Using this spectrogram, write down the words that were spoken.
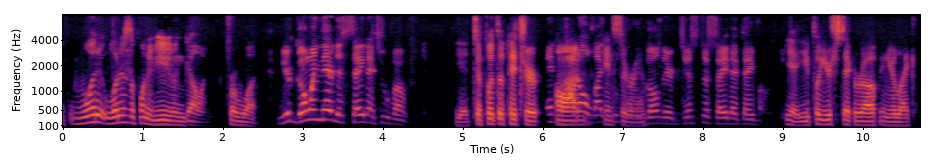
Like, what what is the point of you even going for what? You're going there to say that you voted. Yeah, to put the picture And I on don't like Instagram. go there just to say that they voted. Yeah, you put your sticker up and you're like,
